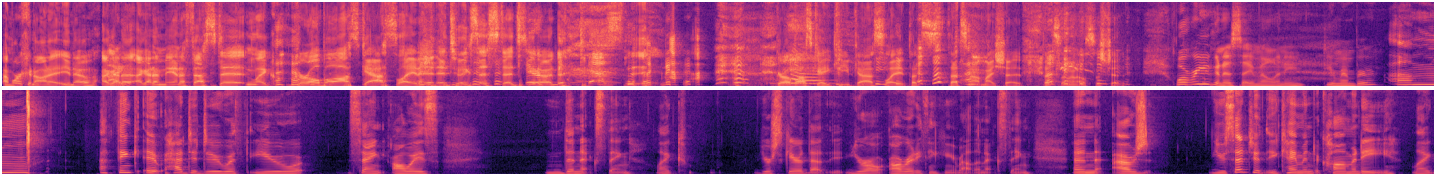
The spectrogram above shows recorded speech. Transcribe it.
I'm working on it, you know? I gotta I, gotta manifest it and like girl boss gaslight it into existence. You know? girl boss gatekeep gaslight. That's that's not my shit. That's someone else's shit. what were you going to say, Melanie? Do you remember? Um, I think it had to do with you saying always the next thing. Like you're scared that you're already thinking about the next thing. And I was, you said you, you came into comedy like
